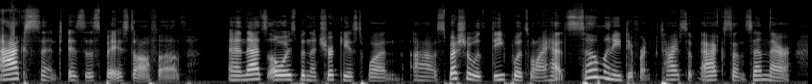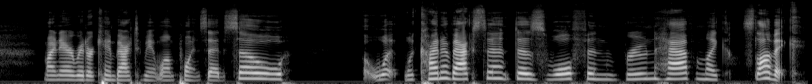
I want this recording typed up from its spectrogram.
accent is this based off of? And that's always been the trickiest one, uh, especially with Deepwoods when I had so many different types of accents in there. My narrator came back to me at one point and said, So, what what kind of accent does Wolf and Rune have? I'm like, Slavic.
